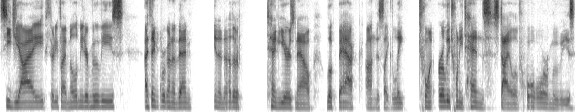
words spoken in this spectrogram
CGI 35 millimeter movies. I think we're gonna then in another 10 years now look back on this like late tw- early 2010s style of horror movies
